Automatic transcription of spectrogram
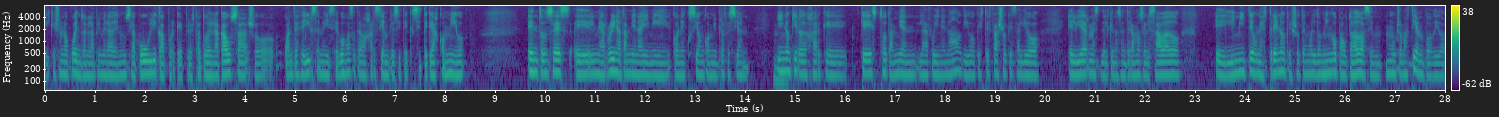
y que yo no cuento en la primera denuncia pública, porque pero está todo en la causa, yo antes de irse me dice, vos vas a trabajar siempre si te, si te quedas conmigo. Entonces, eh, él me arruina también ahí mi conexión con mi profesión. Y no quiero dejar que, que esto también la arruine, ¿no? Digo, que este fallo que salió el viernes, del que nos enteramos el sábado, eh, limite un estreno que yo tengo el domingo pautado hace mucho más tiempo, digo.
